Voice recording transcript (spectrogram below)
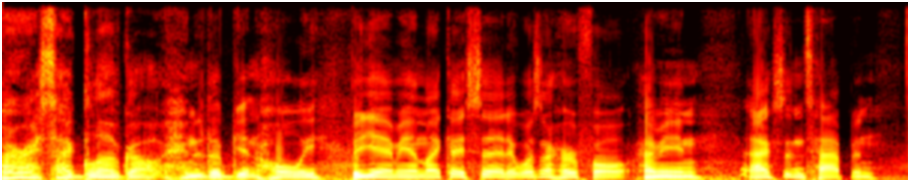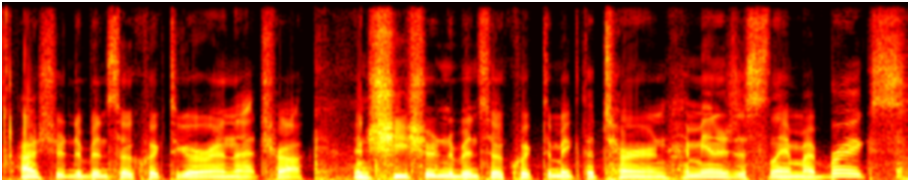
My right side glove got ended up getting holy. But yeah, man, like I said, it wasn't her fault. I mean, accidents happen. I shouldn't have been so quick to go around that truck, and she shouldn't have been so quick to make the turn. I managed to slam my brakes.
